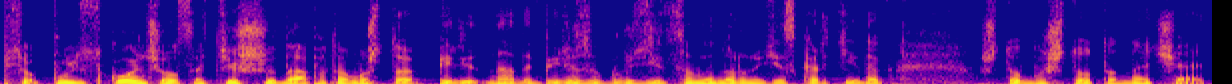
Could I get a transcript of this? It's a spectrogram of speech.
все, пульс кончился, тишина, потому что пере, надо перезагрузиться, вынырнуть из картинок, чтобы что-то начать,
